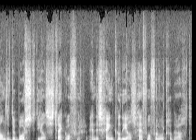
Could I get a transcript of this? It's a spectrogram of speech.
Want de borst die als strekoffer en de schenkel die als hefoffer wordt gebracht,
